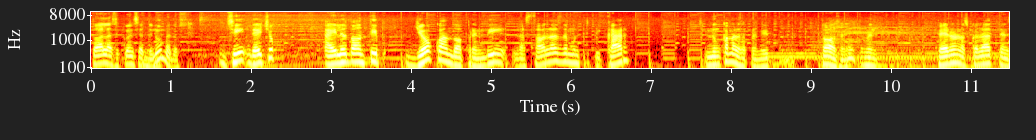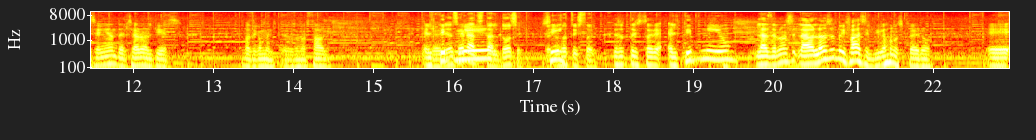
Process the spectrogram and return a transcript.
todas las secuencias de números. Sí, de hecho, ahí les va un tip. Yo cuando aprendí las tablas de multiplicar, nunca me las aprendí todas, evidentemente. Pero en la escuela te enseñan del 0 al 10. Básicamente, esas son las tablas. El Debería tip ser mío hasta el 12, pero sí. es otra historia. es otra historia. El tip mío, las del 11, la del 11 es muy fácil, digamos, pero eh,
